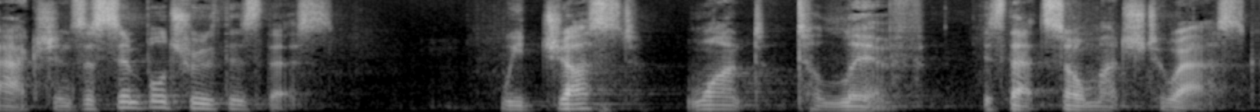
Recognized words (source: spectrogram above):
actions. The simple truth is this we just want to live. Is that so much to ask?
